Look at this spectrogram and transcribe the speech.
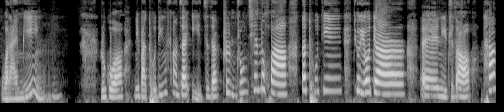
what I mean. 如果你把图钉放在椅子的正中间的话，那图钉就有点儿，哎，你知道，它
